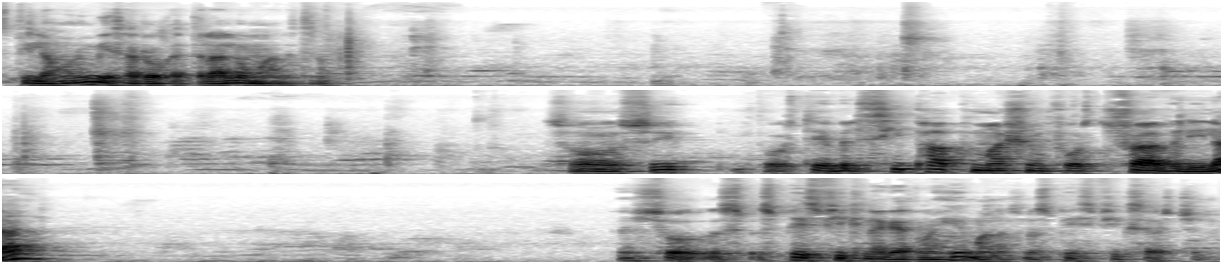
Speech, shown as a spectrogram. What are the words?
still አሁንም እየሰራሁ እቀጥላለሁ ማለት ነው። portable CPAP machine for travel ይላል። specific ነገር ነው ይሄ ማለት ነው። specific search ነው።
